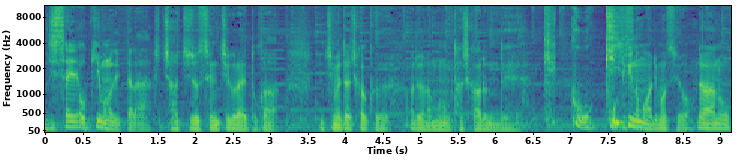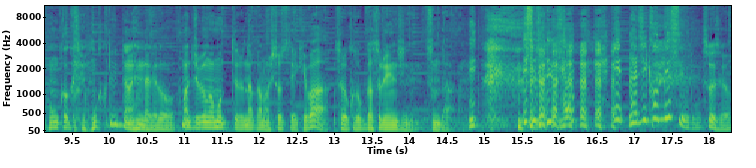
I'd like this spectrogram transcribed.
実際大きいもので言ったら7 8 0センチぐらいとか1メーター近くあるようなものも確かあるんで構大きい、大きいのもありますよ。だからあの本格的本格的ってのは変だけど、まあ、自分が持ってる中の一つでいけばそれこそガソリンエンジン積んだ。え？え え？ラジコンですよね？そうですよ。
